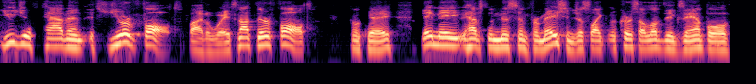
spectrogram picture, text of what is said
you just haven't. It's your fault, by the way. It's not their fault. Okay, they may have some misinformation. Just like, of course, I love the example of.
